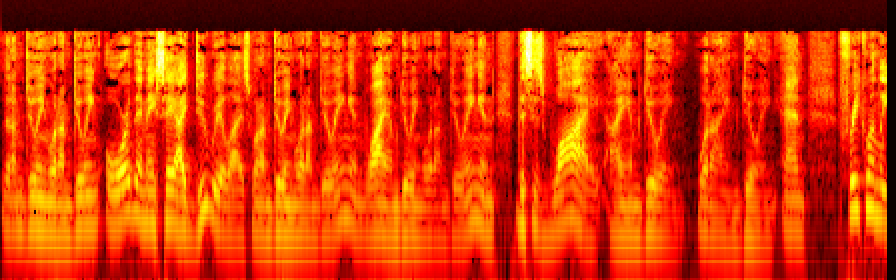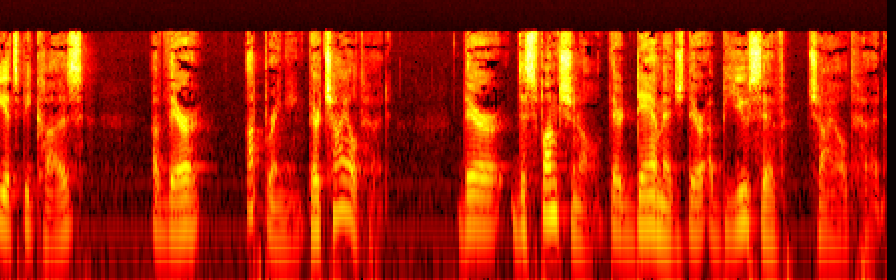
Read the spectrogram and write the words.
that I'm doing what I'm doing. Or they may say, I do realize what I'm doing, what I'm doing and why I'm doing what I'm doing. And this is why I am doing what I am doing. And frequently it's because of their upbringing, their childhood. They're dysfunctional, they're damaged, they're abusive childhood.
